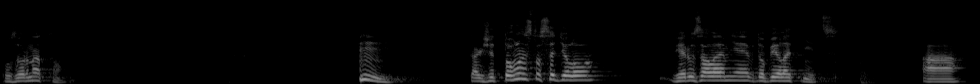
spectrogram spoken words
Pozor na to. Takže tohle se dělo v Jeruzalémě v době letnic. A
